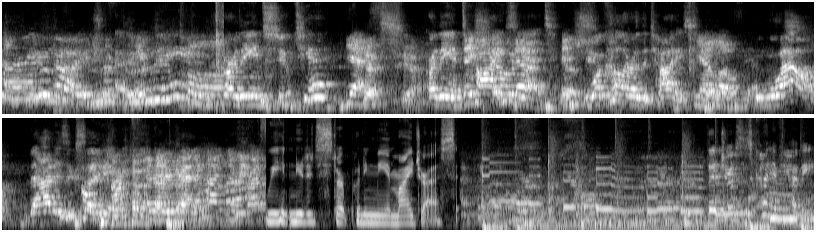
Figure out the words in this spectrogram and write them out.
How are you guys? Are they in suits yet? Yes, yeah. Are they in They ties showed up. yet? They sh- what color are the ties? Yellow. Wow, that is exciting. And they're gonna have the rest. we needed to start putting me in my dress. The dress is kind of heavy.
